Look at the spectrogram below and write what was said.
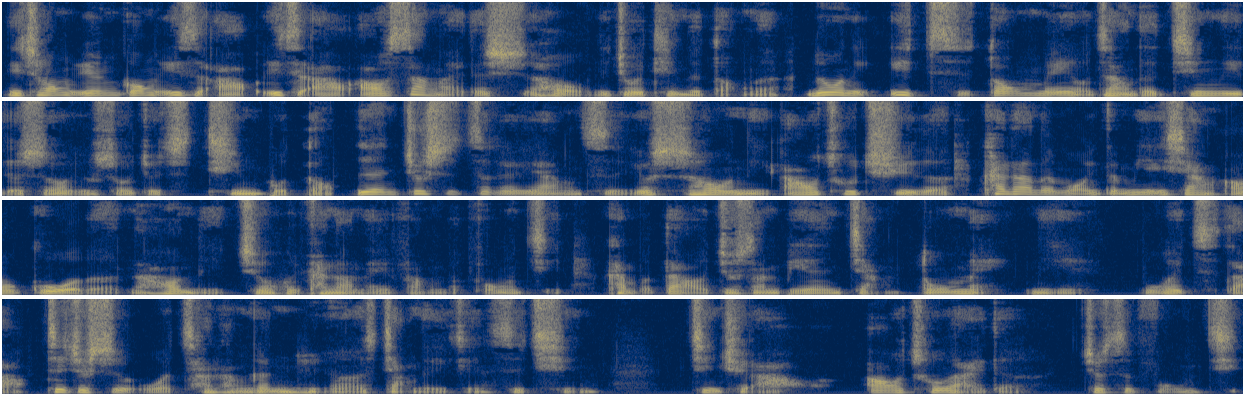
你从员工一直熬，一直熬熬上来的时候，你就会听得懂了。如果你一直都没有这样的经历的时候，有时候就是听不懂。人就是这个样子，有时候你熬出去了，看到的某一个面向熬过了，然后你就会看到那一方的风景。看不到，就算别人讲多美，你也。不会知道，这就是我常常跟女儿讲的一件事情：进去熬，熬出来的就是风景，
